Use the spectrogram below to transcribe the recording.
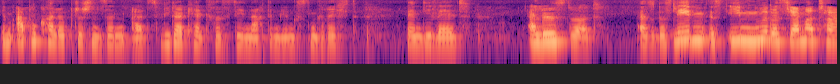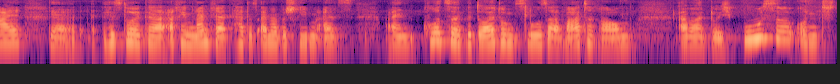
im apokalyptischen Sinn als Wiederkehr Christi nach dem jüngsten Gericht, wenn die Welt erlöst wird. Also das Leben ist ihm nur das Jammertal. Der Historiker Achim Landwerk hat es einmal beschrieben als ein kurzer, bedeutungsloser Warteraum. Aber durch Buße, und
